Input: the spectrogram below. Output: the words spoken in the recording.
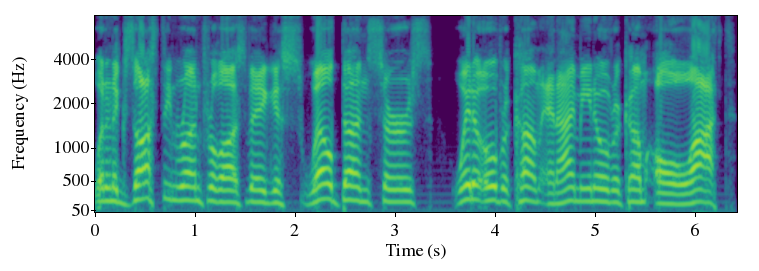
what an exhausting run for Las Vegas. Well done, sirs. Way to overcome, and I mean overcome a lot.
